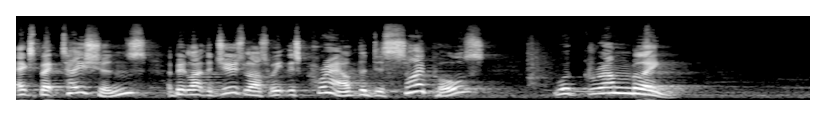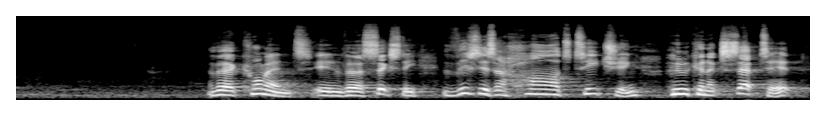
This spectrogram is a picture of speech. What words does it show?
expectations, a bit like the Jews last week, this crowd, the disciples, were grumbling. Their comment in verse 60 this is a hard teaching, who can accept it?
